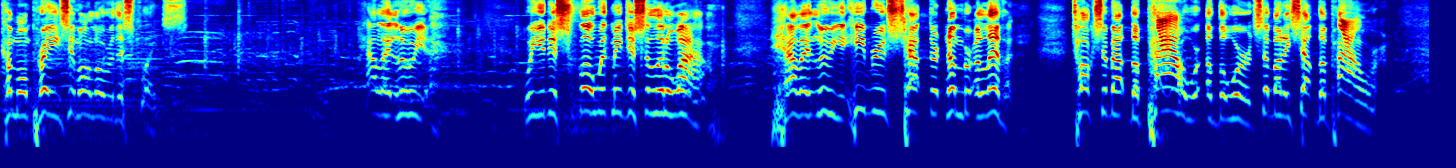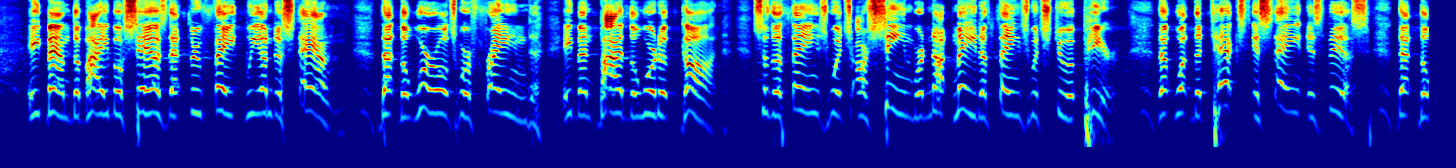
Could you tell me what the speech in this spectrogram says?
Come on, praise Him all over this place. Hallelujah. Will you just flow with me just a little while? Hallelujah. Hebrews chapter number 11 talks about the power of the word. Somebody shout the power. Amen. The Bible says that through faith we understand that the worlds were framed, amen, by the word of God. So the things which are seen were not made of things which do appear. That what the text is saying is this that the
